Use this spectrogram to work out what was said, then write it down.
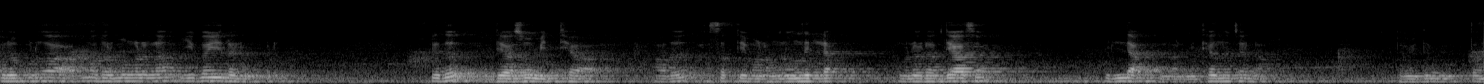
അനുഭവപ്പെടുക ആത്മധർമ്മങ്ങളെല്ലാം ഇവയിൽ അനുഭവപ്പെടുക ഇത് അധ്യാസവും മിഥ്യ അത് അസത്യമാണ് അങ്ങനെ ഒന്നില്ല. അങ്ങനെ ഒരു അധ്യാസം ഇല്ല എന്നാണ്. മിഥ്യ എന്ന് വെച്ചാൽ യുക്തം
